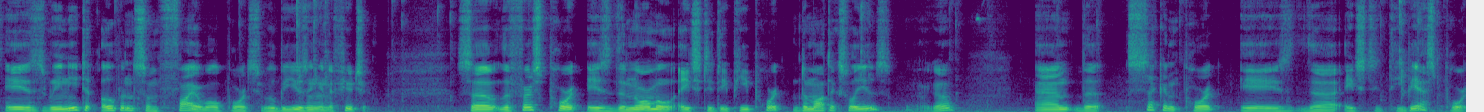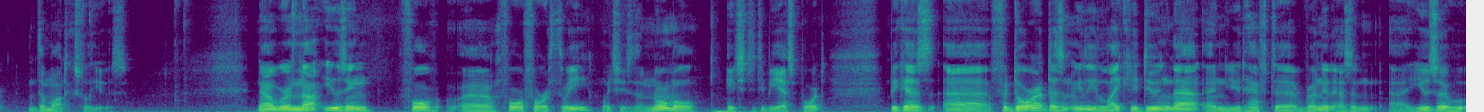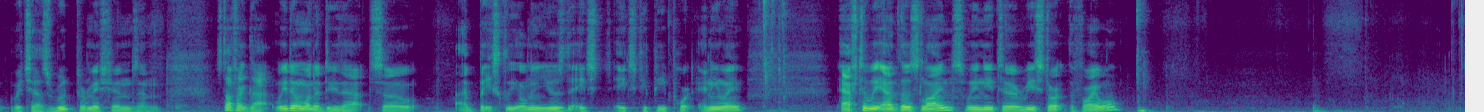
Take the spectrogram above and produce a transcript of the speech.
is we need to open some firewall ports we'll be using in the future. So the first port is the normal HTTP port Domoticz will use. There we go. And the second port is the HTTPS port Domoticz will use. Now we're not using 4, uh, 443, which is the normal HTTPS port, because uh, Fedora doesn't really like you doing that, and you'd have to run it as a uh, user who, which has root permissions and stuff like that. We don't want to do that, so I basically only use the H HTTP port anyway. After we add those lines, we need to restart the firewall.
